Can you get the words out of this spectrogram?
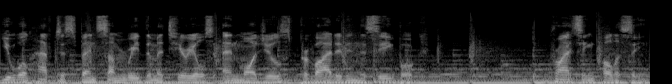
You will have to spend some read the materials and modules provided in this ebook. Pricing Policy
